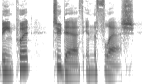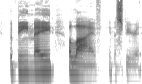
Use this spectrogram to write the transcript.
being put to death in the flesh, but being made alive in the Spirit.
